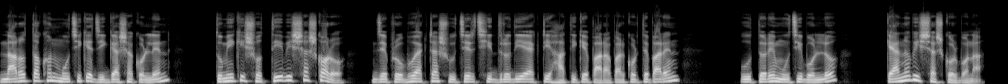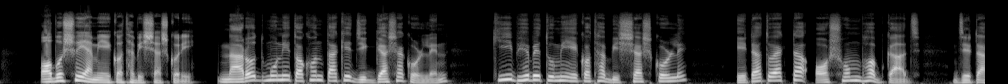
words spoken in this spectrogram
নারদ তখন মুচিকে জিজ্ঞাসা করলেন, তুমি কি সত্যিই বিশ্বাস করো যে প্রভু একটা সূচের ছিদ্র দিয়ে একটি হাতিকে পারাপার করতে পারেন? উত্তরে মুচি বলল, কেন বিশ্বাস করব না? অবশ্যই আমি এই কথা বিশ্বাস করি। নারদমুনি তখন তাকে জিজ্ঞাসা করলেন, কি ভেবে তুমি এ কথা বিশ্বাস করলে? এটা তো একটা অসম্ভব কাজ। যেটা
